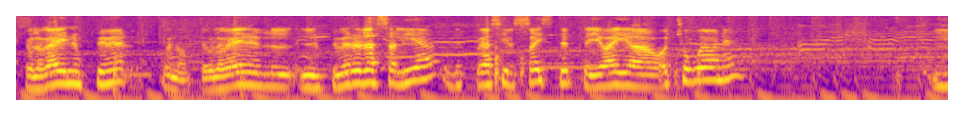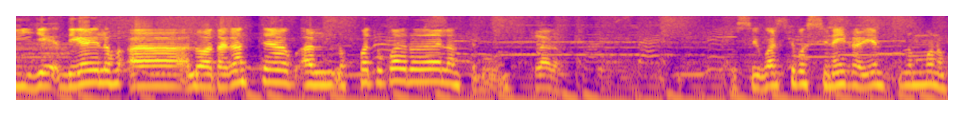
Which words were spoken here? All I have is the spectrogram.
Te colocáis en el primer, bueno, te colocáis en el, en el primero de la salida, y después así el sidestep, te lleváis a ocho hueones y lle- llegáis a los, a los atacantes a, a los cuatro cuadros de adelante, pues. Claro. Entonces igual te posicionáis re bien los monos.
